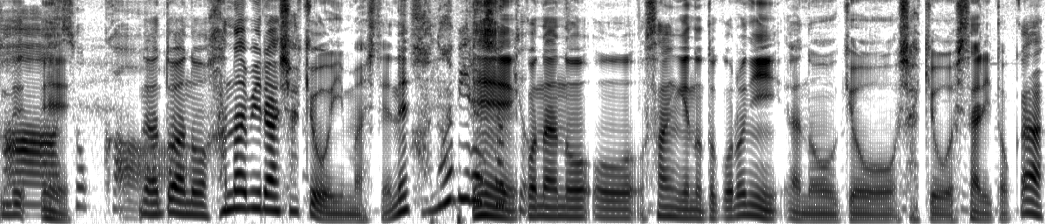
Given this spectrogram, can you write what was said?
ー、でええそっかであとあの花びら写経を言いましてね、花びら写経、えーこのあのお三軒のところにあの経を写経をしたりとか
